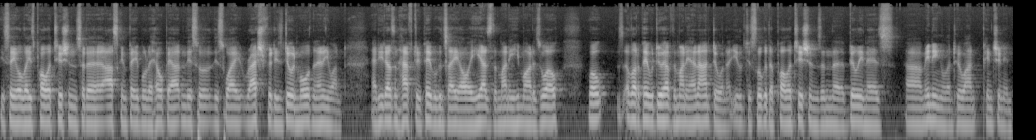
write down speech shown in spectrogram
you see all these politicians sort of asking people to help out in this or this way. Rashford is doing more than anyone, and he doesn't have to. People could say, "Oh, he has the money; he might as well." Well, a lot of people do have the money and aren't doing it. You just look at the politicians and the billionaires um, in England who aren't pinching in.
